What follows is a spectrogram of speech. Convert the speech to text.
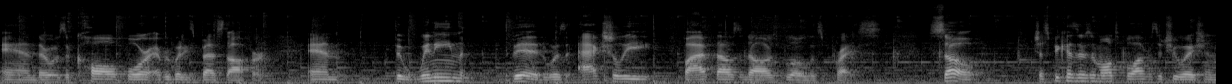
and there was a call for everybody's best offer. And the winning bid was actually $5,000 below list price. So, just because there's a multiple offer situation,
